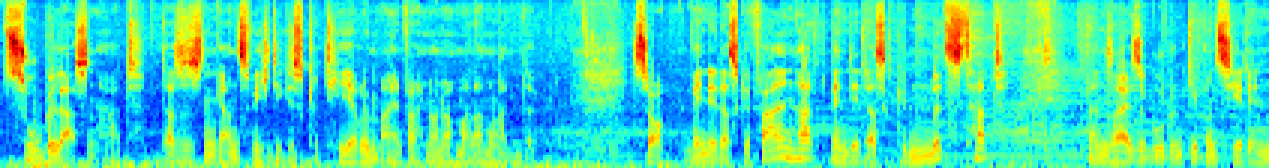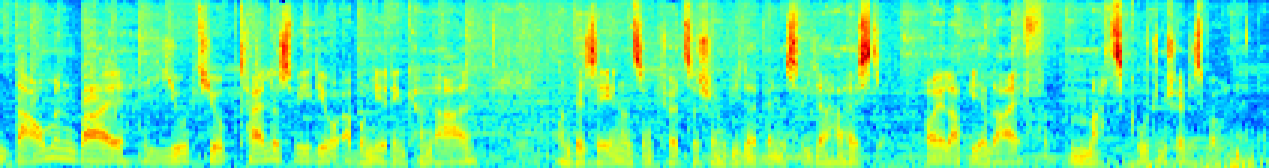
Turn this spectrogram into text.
zugelassen hat. Das ist ein ganz wichtiges Kriterium, einfach nur noch mal am Rande. So, wenn dir das gefallen hat, wenn dir das genützt hat, dann sei so gut und gib uns hier den Daumen bei YouTube, teile das Video, abonniere den Kanal und wir sehen uns in Kürze schon wieder, wenn es wieder heißt Up Your Life. Macht's gut und schönes Wochenende.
